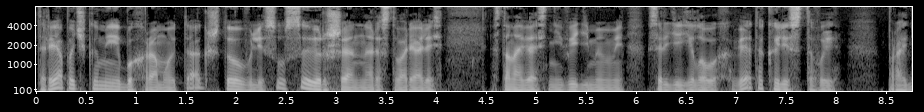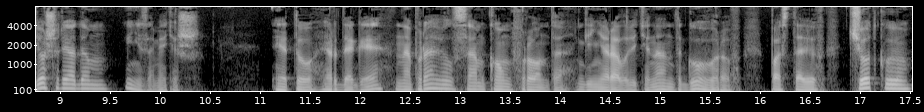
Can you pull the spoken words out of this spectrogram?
тряпочками и бахромой так, что в лесу совершенно растворялись, становясь невидимыми среди еловых веток и листвы. Пройдешь рядом и не заметишь. Эту РДГ направил сам комфронта, генерал-лейтенант Говоров, поставив четкую,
